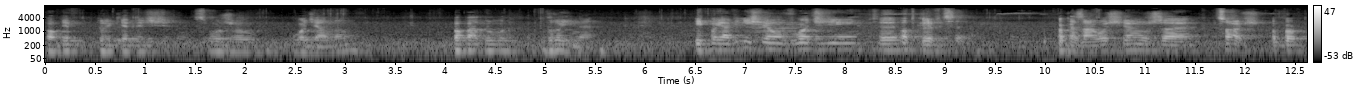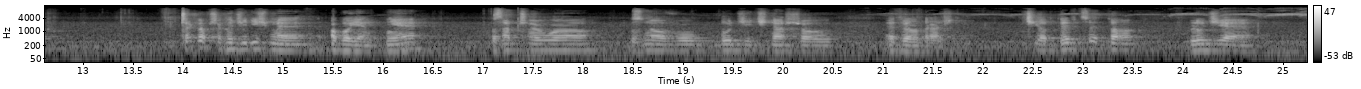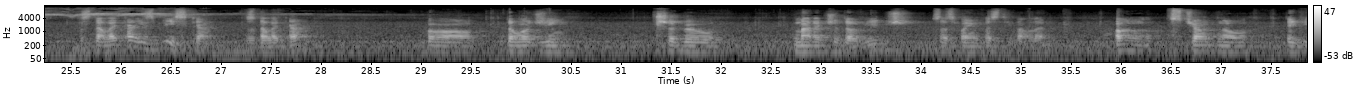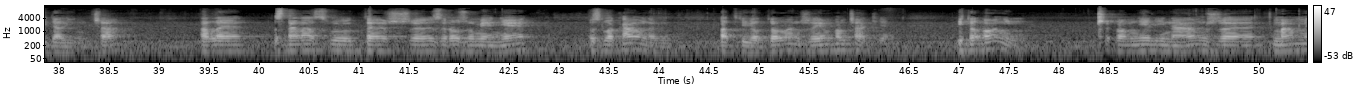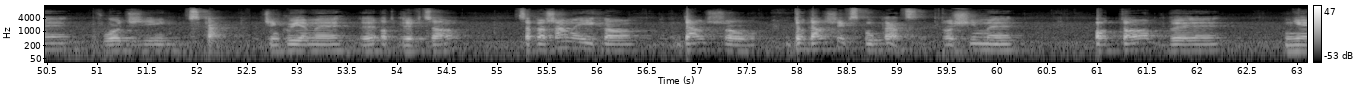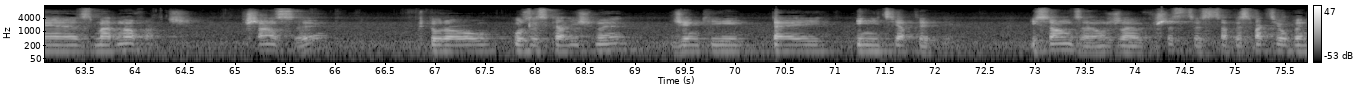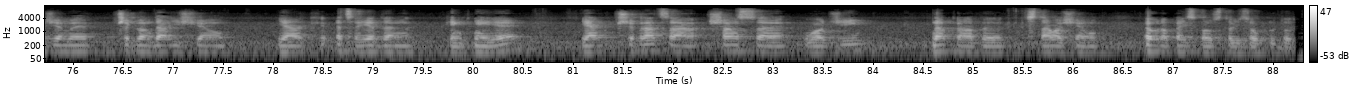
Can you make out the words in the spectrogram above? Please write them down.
obiekt, który kiedyś służył łodzianom, popadł w ruinę. I pojawili się w Łodzi y, odkrywcy. Okazało się, że coś obok czego przechodziliśmy obojętnie, zaczęło znowu budzić naszą wyobraźnię. Ci odkrywcy to ludzie z daleka i z bliska. Z daleka, bo do Łodzi przybył Marek Żydowicz ze swoim festiwalem. On ściągnął Davida Lyncha, ale znalazł też e, zrozumienie z lokalnym patriotą Andrzejem Walczakiem. I to oni przypomnieli nam, że mamy w Łodzi skarb. Dziękujemy y, odkrywcom. Zapraszamy ich o dalszą, do dalszej współpracy. Prosimy o to, by nie zmarnować szansy, którą uzyskaliśmy dzięki tej inicjatywie. I sądzę, że wszyscy z satysfakcją będziemy przyglądali się, jak EC1 pięknieje, jak przywraca szansę Łodzi na to, aby stała się europejską stolicą kultury.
